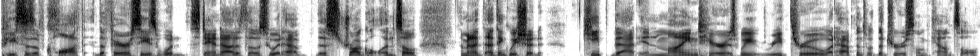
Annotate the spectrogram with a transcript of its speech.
pieces of cloth, the Pharisees would stand out as those who would have this struggle. And so, I mean, I, I think we should keep that in mind here as we read through what happens with the Jerusalem Council.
